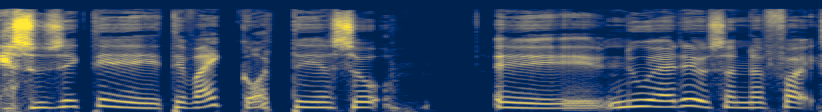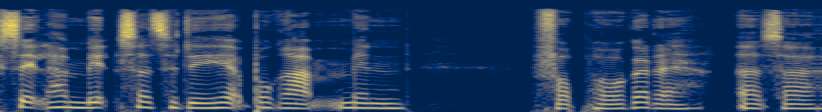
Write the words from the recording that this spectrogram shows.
jeg synes ikke, det, det var ikke godt, det jeg så. Øh, nu er det jo sådan, at folk selv har meldt sig til det her program, men for pokker da, altså...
